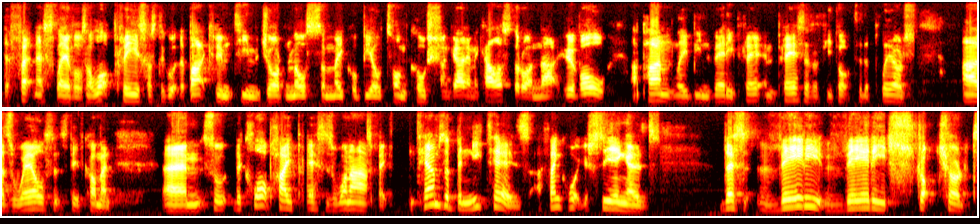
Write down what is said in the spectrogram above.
the fitness levels. A lot of praise has to go to the backroom team: Jordan Milsom, Michael Beale, Tom Culshaw, and Gary McAllister on that, who have all apparently been very pre- impressive. If you talk to the players as well since they've come in. Um, so the Klopp high press is one aspect. In terms of Benitez, I think what you're seeing is this very, very structured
